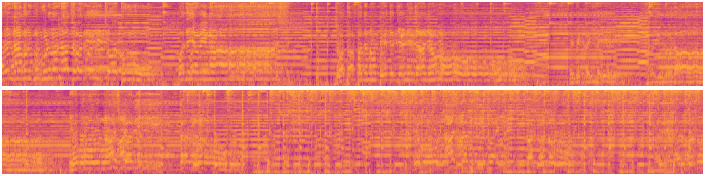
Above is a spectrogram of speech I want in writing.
અરે નામ રૂપ ગુણનો ના છોરી ચોથું પદ અવિનાશ ચોથા પદ નો ભેદ જેને જાણ્યો, એને કહીએ હરિનો દાન એવો નાશ કરી કર્મનો એવો નાશ કરી ભાઈ કર્મનો હરે કર્મનો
